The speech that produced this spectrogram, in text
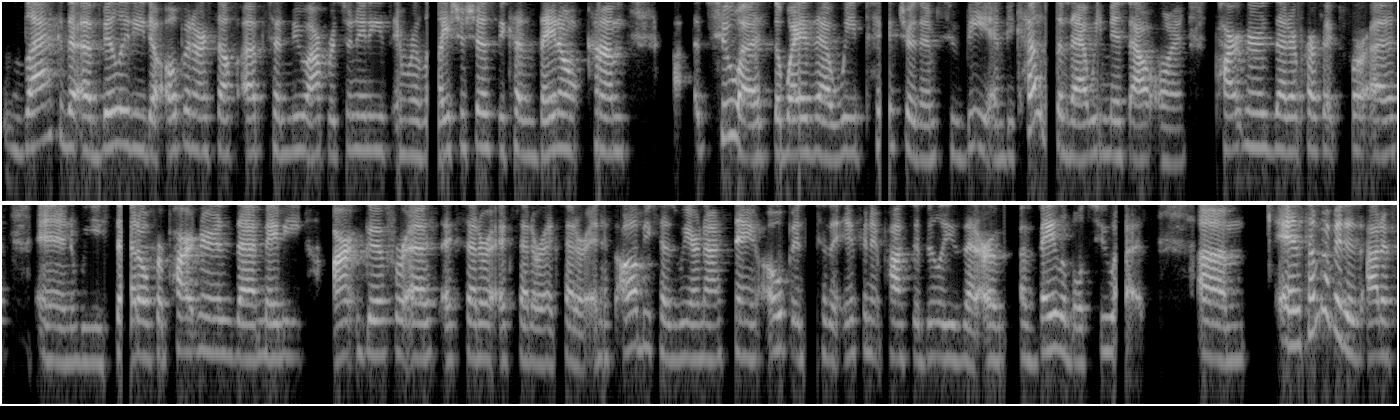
lack the ability to open ourselves up to new opportunities in relationships because they don't come uh, to us the way that we picture them to be and because of that we miss out on partners that are perfect for us and we settle for partners that maybe aren't good for us et cetera, et cetera, et cetera. and it's all because we are not staying open to the infinite possibilities that are available to us um, and some of it is out of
